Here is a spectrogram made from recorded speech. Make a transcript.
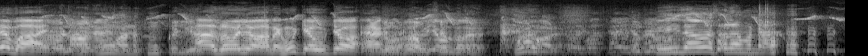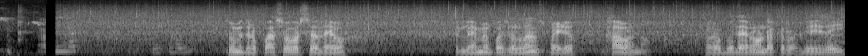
એ ભાઈ. હું આને શું કરી આ જવલ્યો અને શું કેવું કયો? આ- આવું છે બધું પી જાવ સારા મને. તો મિત્રો પાછો વરસાદ આવ્યો. એટલે અમે પાછો લંચ પાડ્યો ખાવાનો. હવે બધા રોંડા કરવા બે જાય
